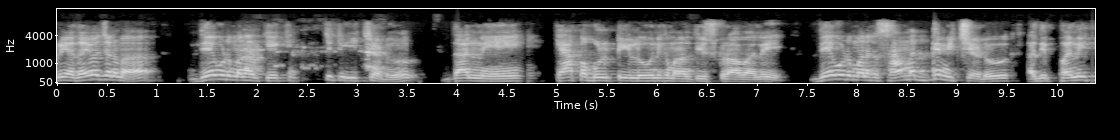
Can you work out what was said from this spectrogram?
ప్రియ దైవజనమ దేవుడు మనకి కెపాసిటీ ఇచ్చాడు. దాన్ని క్యాపబిలిటీలోనికి మనం తీసుకురావాలి. దేవుడు మనకు సామర్థ్యం ఇచ్చాడు. అది పని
